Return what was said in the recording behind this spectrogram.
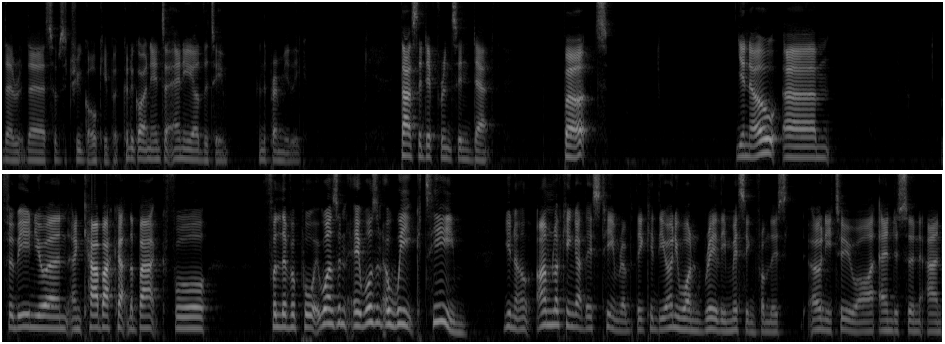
their their substitute goalkeeper could have gotten into any other team in the Premier League. That's the difference in depth. But you know, um, Fabinho and, and Kabak at the back for for Liverpool. It wasn't it wasn't a weak team. You know, I'm looking at this team and I'm thinking the only one really missing from this only two are Henderson and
